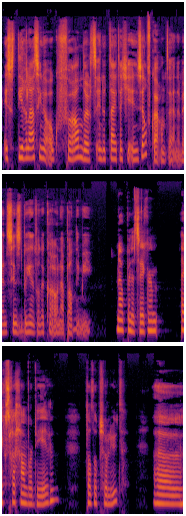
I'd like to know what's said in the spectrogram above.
Is die relatie nou ook veranderd in de tijd dat je in zelfquarantaine bent sinds het begin van de coronapandemie? Nou, ik ben het zeker extra gaan waarderen. Dat absoluut. Uh,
